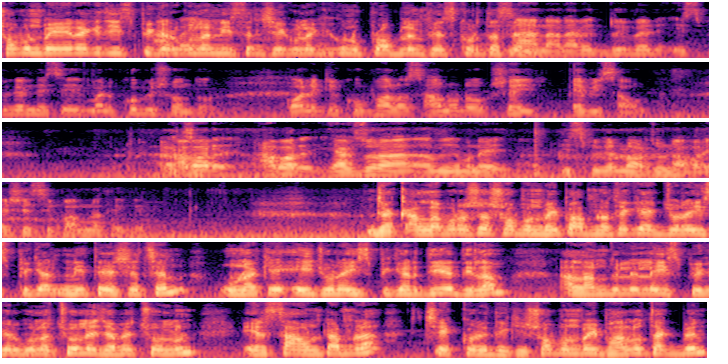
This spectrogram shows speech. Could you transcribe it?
স্বপন ভাই এর আগে যে স্পিকারগুলো নিচ্ছেন সেগুলো কি কোনো প্রবলেম ফেস করতেছেন? না না আমি দুই বেড স্পিকার নিয়েছি মানে খুবই সুন্দর। কোয়ালিটি খুব ভালো সাউন্ডও সেই হেভি সাউন্ড। আবার আবার এক জোড়া আমি মানে স্পিকার নেওয়ার জন্য আবার এসেছি পাবনা থেকে। যাক আল্লাহ ভরসা স্বপন ভাই পাবনা থেকে এক জোড়া স্পিকার নিতে এসেছেন। ওনাকে এই জোড়া স্পিকার দিয়ে দিলাম। আলহামদুলিল্লাহ স্পিকারগুলো চলে যাবে চলুন। এর সাউন্ডটা আমরা চেক করে দেখি। স্বপন ভাই ভালো থাকবেন।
